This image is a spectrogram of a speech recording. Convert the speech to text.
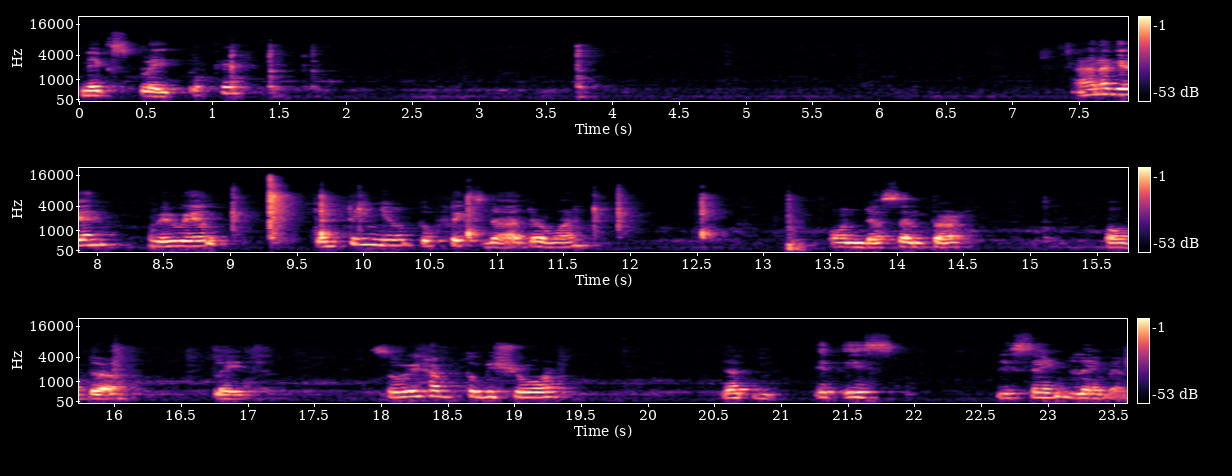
next plate okay? And again we will continue to fix the other one on the center of the plate. So we have to be sure that it is the same level.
